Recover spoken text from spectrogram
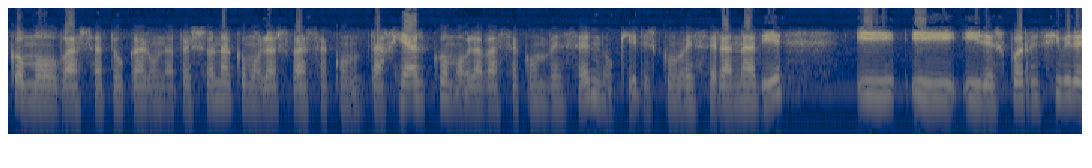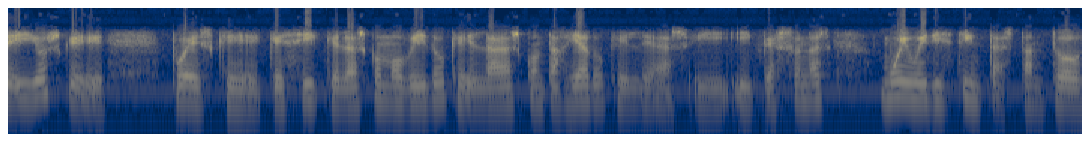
cómo vas a tocar a una persona, cómo las vas a contagiar, cómo la vas a convencer, no quieres convencer a nadie y, y, después recibir de ellos que pues que, que sí que la has conmovido que la has contagiado que le has y, y personas muy muy distintas tanto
